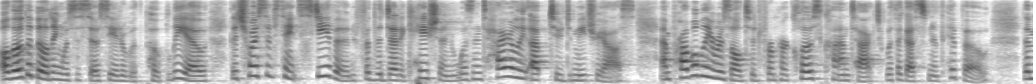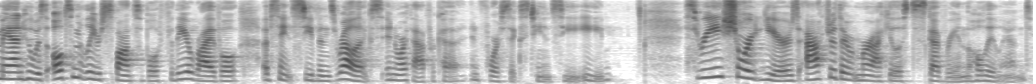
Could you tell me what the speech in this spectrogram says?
Although the building was associated with Pope Leo, the choice of St. Stephen for the dedication was entirely up to Demetrias and probably resulted from her close contact with Augustine of Hippo, the man who was ultimately responsible for the arrival of St. Stephen's relics in North Africa in 416 CE. Three short years after the miraculous discovery in the Holy Land.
